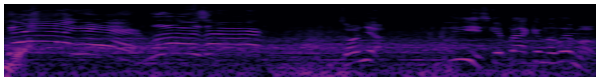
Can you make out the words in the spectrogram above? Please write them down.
Get out of here, loser! Sonia, please get back in the limo.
